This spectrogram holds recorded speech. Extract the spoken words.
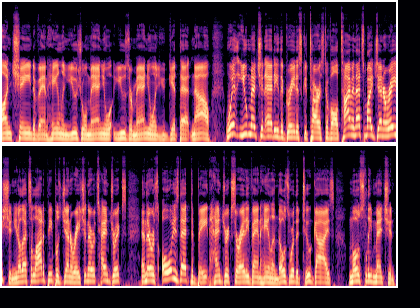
Unchained, a Van Halen usual manual user manual, and you get that now. With you mentioned Eddie, the greatest guitarist of all time, and that's my generation. You know, that's a lot of people's generation. There was Hendrix, and there was always that debate: Hendrix or Eddie Van Halen. Those were the two guys mostly mentioned.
